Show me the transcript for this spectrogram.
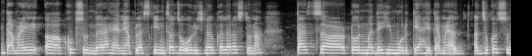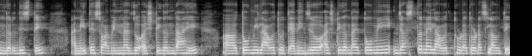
त्यामुळे खूप सुंदर आहे आणि आपला स्किनचा जो ओरिजिनल कलर असतो ना त्याच टोनमध्ये ही मूर्ती आहे. त्यामुळे अज अजूकच सुंदर दिसते. आणि इथे स्वामींना जो अष्टिगंध आहे तो मी लावत होते. आणि जो अष्टगंध आहे तो मी जास्त नाही लावत थोडा थोडाच लावते.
